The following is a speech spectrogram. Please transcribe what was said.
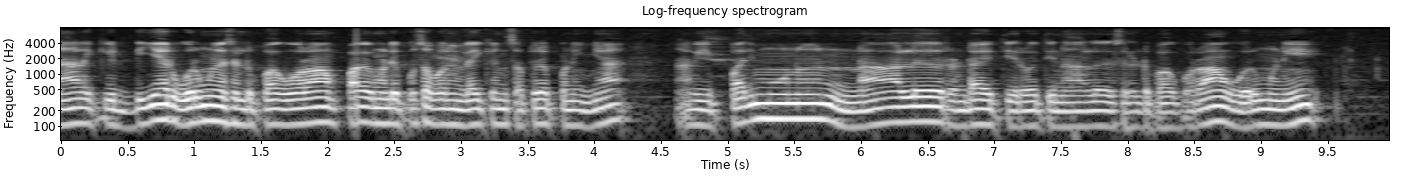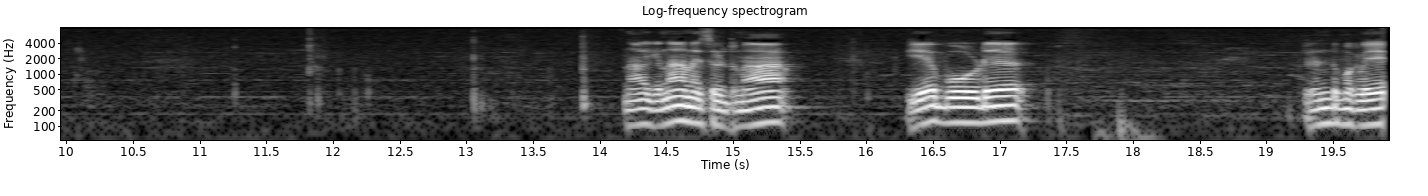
நாளைக்கு டிஆர் ஒரு மணி ரிசல்ட் பார்க்க போகிறோம் பார்க்க முன்னாடி புதுசாக பாருங்கள் லைக் அண்ட் சப்ஸ்கிரைப் பண்ணிக்கங்க நாளைக்கு பதிமூணு நாலு ரெண்டாயிரத்தி இருபத்தி நாலு ரிசல்ட் பார்க்க போகிறோம் ஒரு மணி நாளைக்கு என்ன ரிசல்ட்னா ஏ போர்டு ரெண்டு மக்களே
